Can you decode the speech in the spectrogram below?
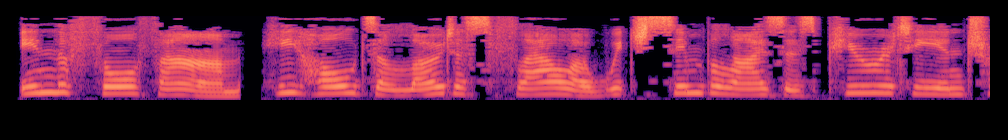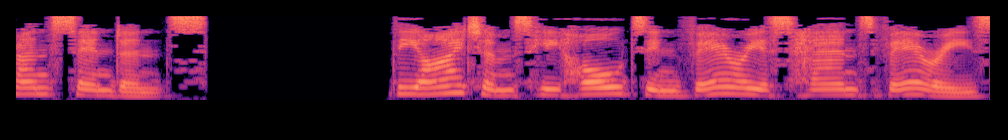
In the fourth arm, he holds a lotus flower which symbolizes purity and transcendence. The items he holds in various hands varies,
